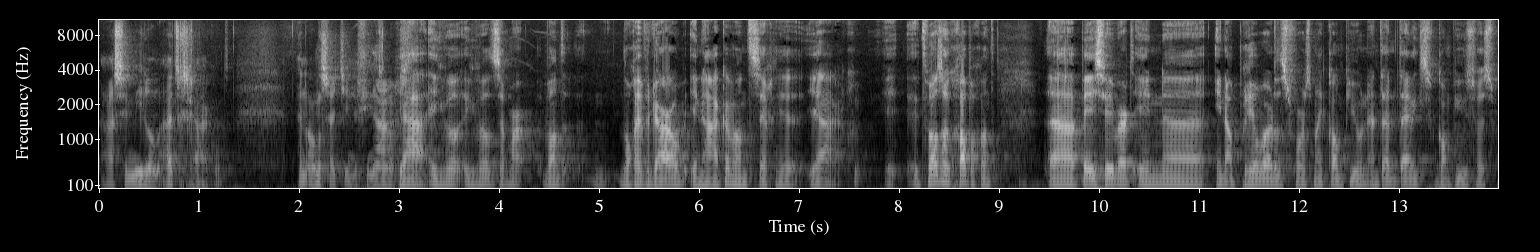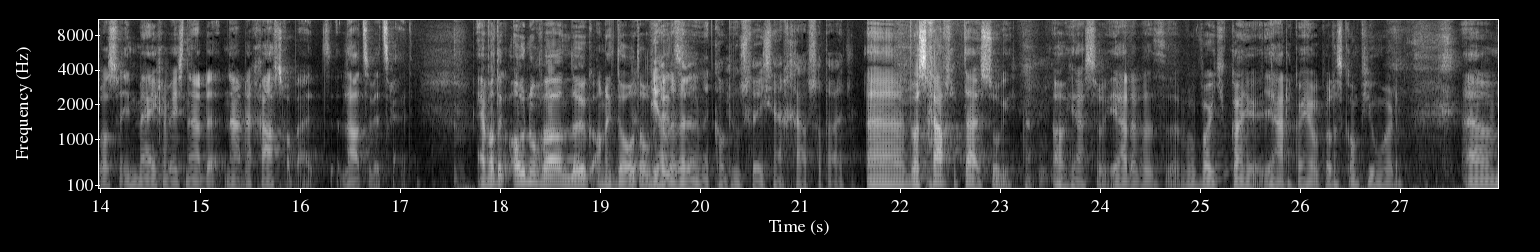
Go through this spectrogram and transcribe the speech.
AC Milan uitgeschakeld. En anders had je in de finale gestaan. Ja, ik wil, ik wil zeg maar, want nog even daarop inhaken, want zeg je, ja, het was ook grappig, want eh, PSV werd in, eh, in april werden ze volgens mij kampioen en uiteindelijk is kampioen was, was in mei geweest na de, na de graafschap uit de laatste wedstrijd. En wat ik ook nog wel een leuke anekdote over Die hadden dit- wel een kampioensfeestje naar Graafschap uit. Eh, was Graafschap thuis, sorry. Oh ja, sorry. Ja, dat, word je, kan je, ja, dan kan je ook wel eens kampioen worden. Ehm,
